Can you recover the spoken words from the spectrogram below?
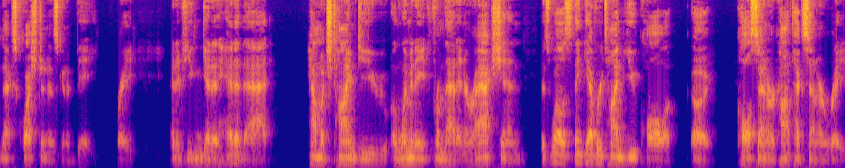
next question is going to be, right? And if you can get ahead of that, how much time do you eliminate from that interaction? As well as think every time you call a, a call center, or contact center, right?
